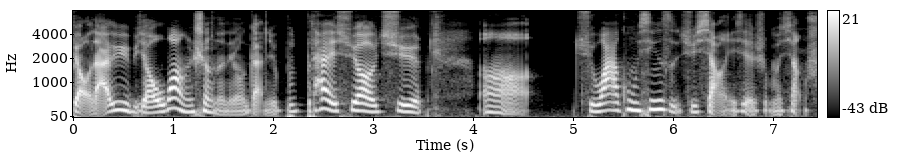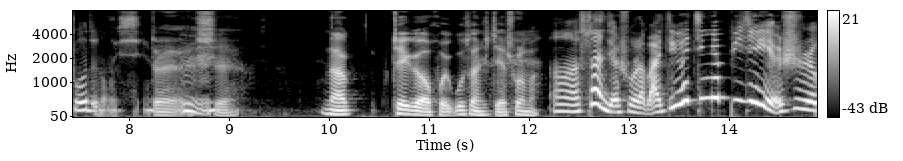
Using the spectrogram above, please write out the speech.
表达欲比较旺盛的那种感觉，不不太需要去，呃，去挖空心思去想一些什么想说的东西。对，嗯是，那这个回顾算是结束了吗？嗯、算结束了吧？因为今天毕竟也是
